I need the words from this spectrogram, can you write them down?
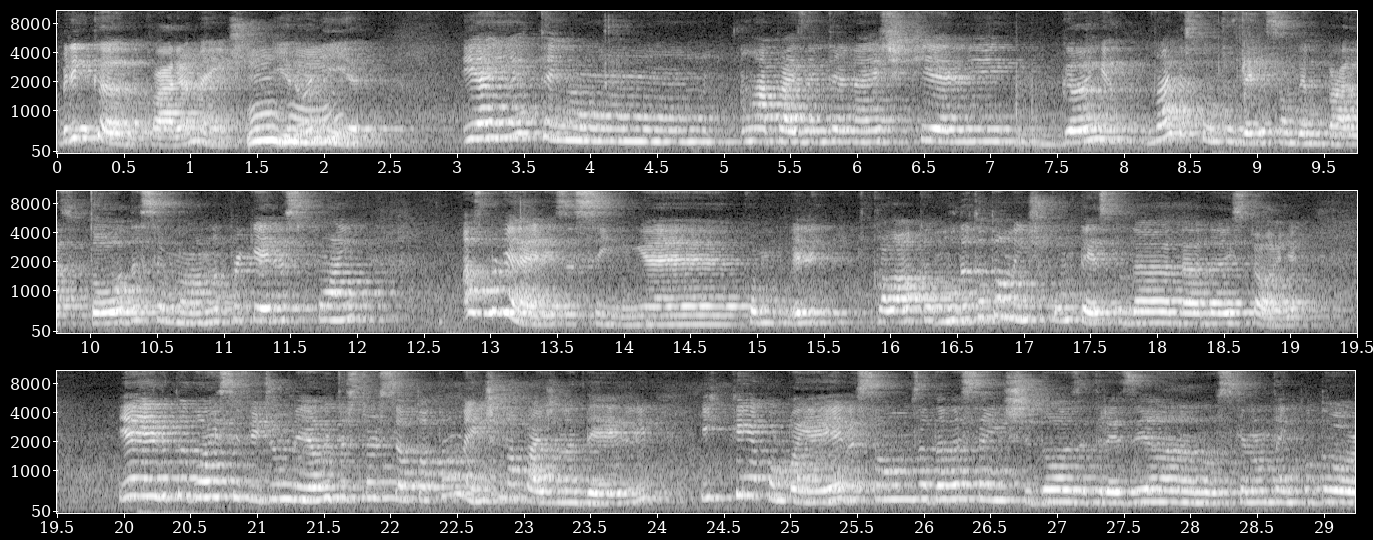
Brincando, claramente, Uhum. ironia. E aí tem um, um rapaz na internet que ele ganha, várias contas dele são derrubadas toda semana porque ele expõe as mulheres, assim, é, ele coloca, muda totalmente o contexto da, da, da história. E aí ele pegou e distorceu totalmente na página dele. E quem acompanha ele são uns adolescentes de 12, 13 anos, que não tem pudor,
